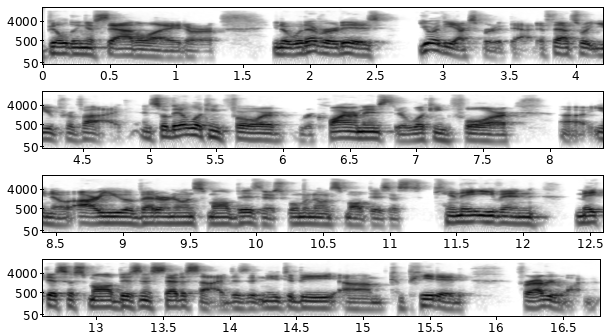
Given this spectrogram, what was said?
building a satellite or you know whatever it is, you're the expert at that if that's what you provide. And so they're looking for requirements. They're looking for, uh, you know, are you a veteran-owned small business, woman-owned small business? Can they even make this a small business set aside? Does it need to be um, competed? for everyone.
